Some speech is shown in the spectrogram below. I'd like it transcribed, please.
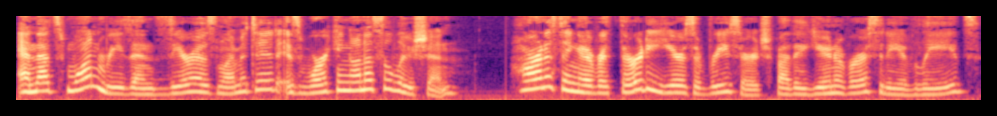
And that's one reason Xeros Limited is working on a solution. Harnessing over 30 years of research by the University of Leeds,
